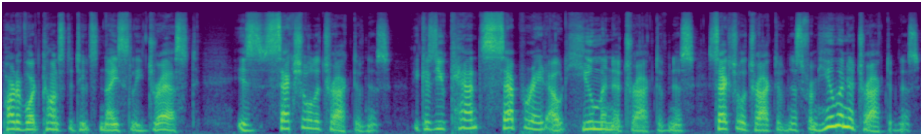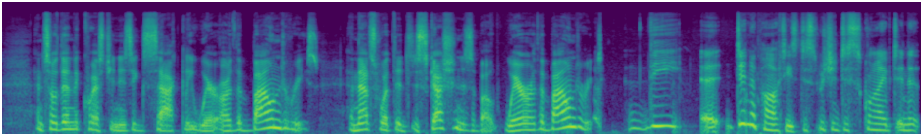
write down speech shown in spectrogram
part of what constitutes nicely dressed is sexual attractiveness because you can't separate out human attractiveness sexual attractiveness from human attractiveness. And so then the question is exactly where are the boundaries? And that's what the discussion is about. Where are the boundaries? The uh, dinner parties, which are described in a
